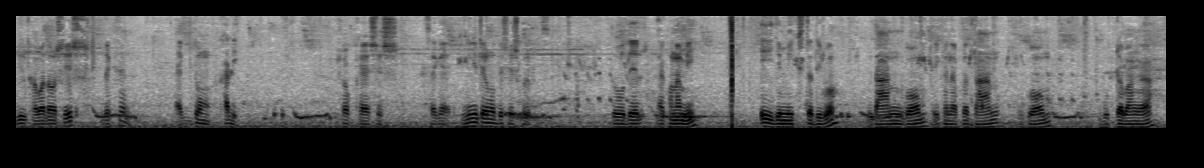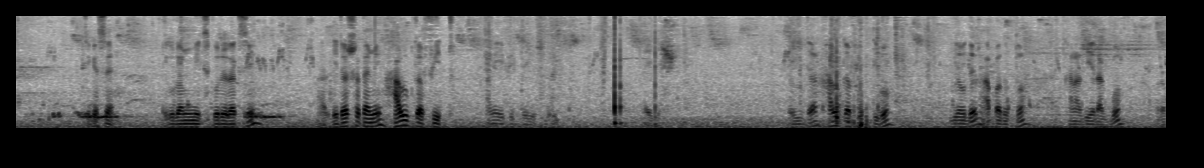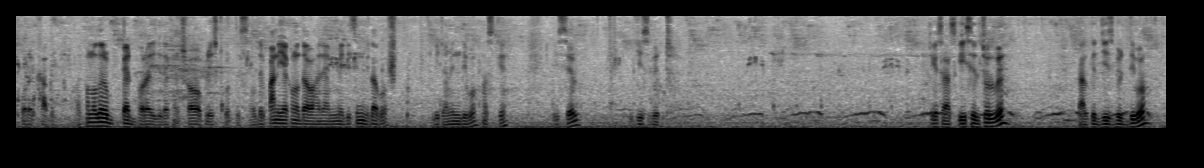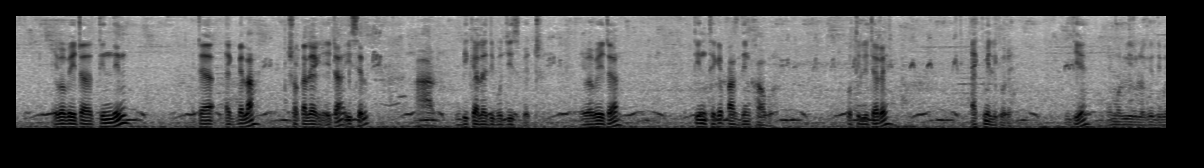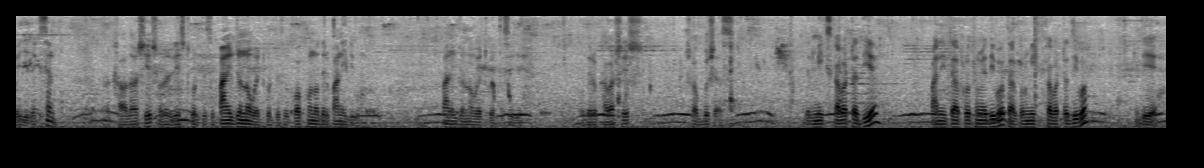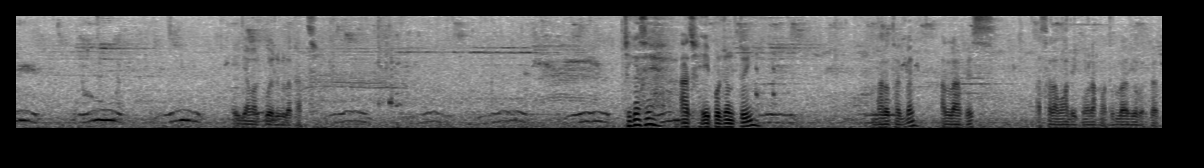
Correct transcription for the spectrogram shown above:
মুরগির খাওয়া দাওয়া শেষ, দেখছেন? একদম খালি। সব খাওয়া শেষ। মিনিটের মধ্যে শেষ করে ফেলছি। তো ওদের এখন আমি এই যে মিক্সটা দিব। ধান, গম, এখানে আপনার ধান, গম, ভুট্টা ভাঙা, ঠিক আছে? এগুলো আমি মিক্স করে রাখছি। আর এটার সাথে আমি হালকা ফিট, আমি এই ফিটটা ইউজ করি এই যে এইটা হালকা ফিট দিব। দিয়ে ওদের আপাতত খানা দিয়ে রাখব, ওরা পরে খাবে। এখন ওদের পেট ভরাই যে দেখেন সব রেস্ট করতেছে। ওদের পানি এখনও দেওয়া হয়নি, আমি মেডিসিন মিলাবো ভিটামিন দিব আজকে। ইসেল জিসবেট ঠিক আছে, আজকে ইসেল চলবে। কালকে জিসবেট দিব। এভাবে এটা তিন দিন, এটা একবেলা সকালে এটা ইসেল আর বিকালে দিব জিসবেট এভাবে এটা তিন থেকে পাঁচ দিন খাওয়াবো। প্রতি লিটারে এক মিলি করে। দিয়ে এই মুরগিগুলোকে দিব এই যে দেখছেন? খাওয়া দাওয়া শেষ, ওরা রেস্ট করতেছে। পানির জন্য ওয়েট করতেছে। কখন ওদের পানি দিব? পানির জন্য ওয়েট করতেছে যে ওদেরও খাওয়া শেষ, সব বসে আছে। ওদের মিক্স খাবারটা দিয়ে পানিটা প্রথমে দিব, তারপর মিক্স খাবারটা দিব। দিয়ে কোয়েলগুলো খাচ্ছে। ঠিক আছে, আজ এই পর্যন্তই। ভালো থাকবেন। আল্লাহ হাফেজ। আসসালামু আলাইকুম রহমতুল্লাহ বরকাত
